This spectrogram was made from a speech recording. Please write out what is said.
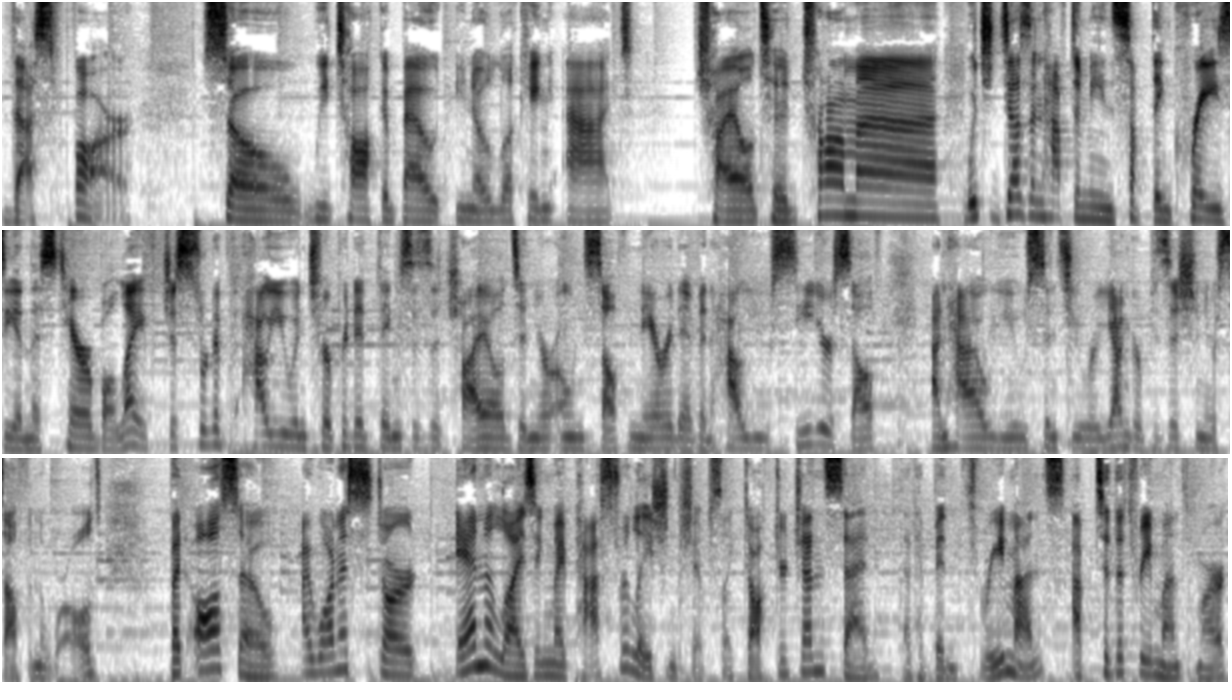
thus far. So we talk about, you know, looking at childhood trauma, which doesn't have to mean something crazy in this terrible life, just sort of how you interpreted things as a child and your own self narrative and how you see yourself and how you, since you were younger, position yourself in the world. But also, I want to start analyzing my past relationships, like Dr. Jenn said, that have been three months up to the three month mark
